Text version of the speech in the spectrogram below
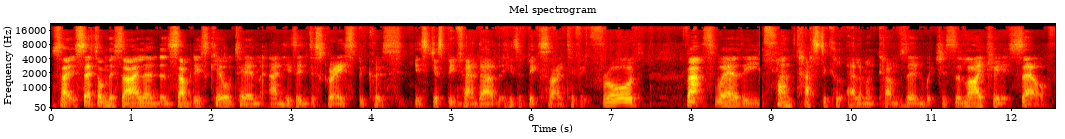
so it's set on this island and somebody's killed him and he's in disgrace because it's just been found out that he's a big scientific fraud. That's where the fantastical element comes in, which is the lie tree itself.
